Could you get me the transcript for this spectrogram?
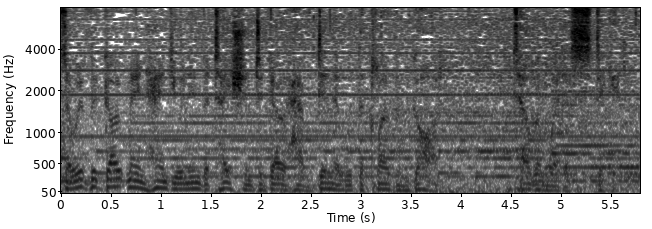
So if the Goatmen hand you an invitation to go have dinner with the Cloven God, tell them where to stick it.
